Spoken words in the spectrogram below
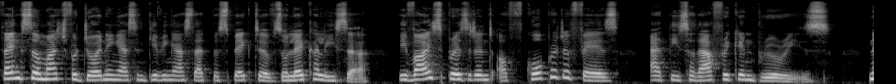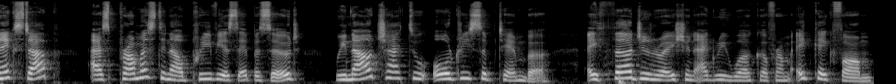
Thanks so much for joining us and giving us that perspective, Zoleka Lisa, the Vice President of Corporate Affairs at the South African Breweries. Next up, as promised in our previous episode, we now chat to Audrey September, a third generation agri worker from Eight Cake Farm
